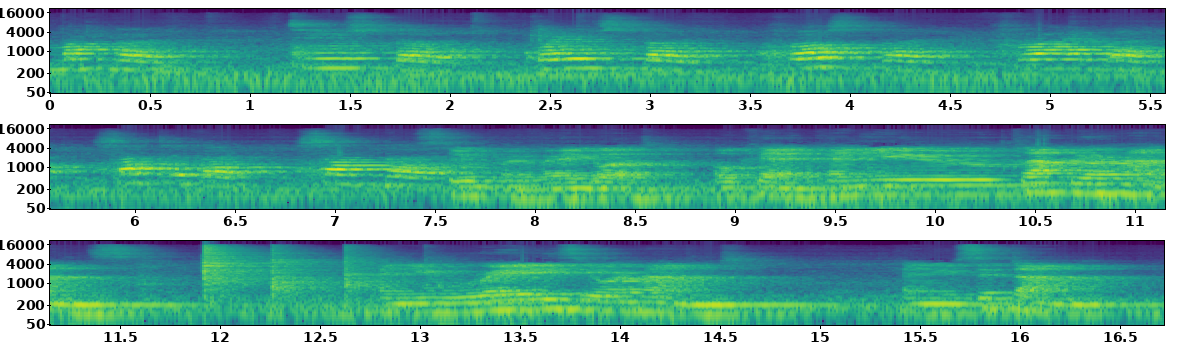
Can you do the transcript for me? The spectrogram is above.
Monday, Tuesday, Wednesday, Thursday, Friday, Saturday, Sunday. Super, very good. Okay, can you clap your hands? Can you raise your hand? Can you sit down?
